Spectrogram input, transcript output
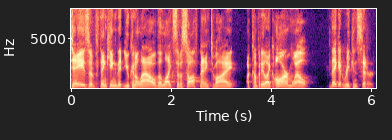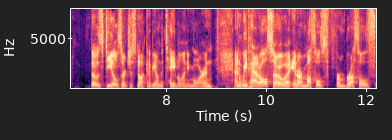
days of thinking that you can allow the likes of a SoftBank to buy a company like ARM, well, they get reconsidered those deals are just not going to be on the table anymore. And and we've had also uh, in our muscles from Brussels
